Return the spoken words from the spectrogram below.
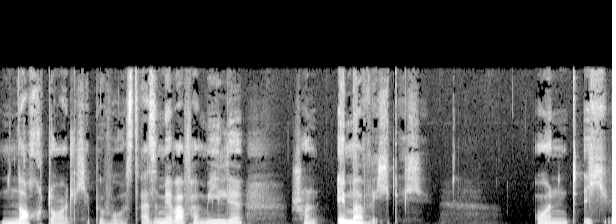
noch deutlicher bewusst. Also mir war Familie schon immer wichtig. Und ich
